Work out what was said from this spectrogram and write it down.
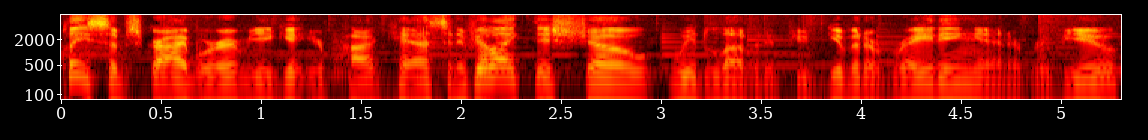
Please subscribe wherever you get your podcasts. And if you like this show, we'd love it if you'd give it a rating and a review.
